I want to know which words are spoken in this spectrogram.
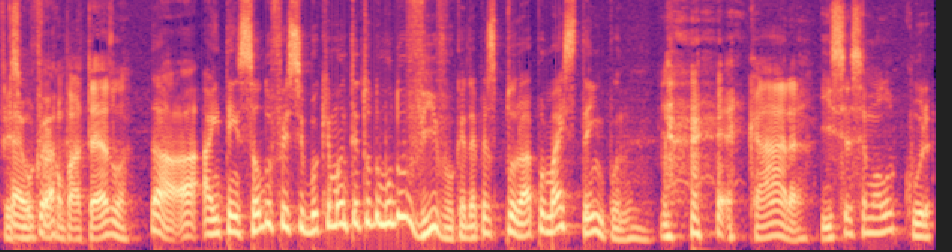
Facebook É, vai comprar a Tesla? Não, a, a intenção do Facebook é manter todo mundo vivo, que é pra explorar por mais tempo, né? Cara, isso ia ser uma loucura.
